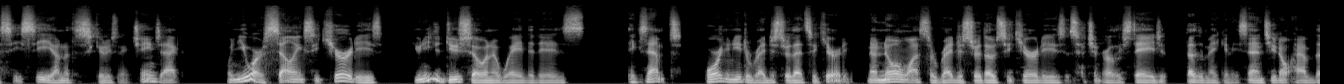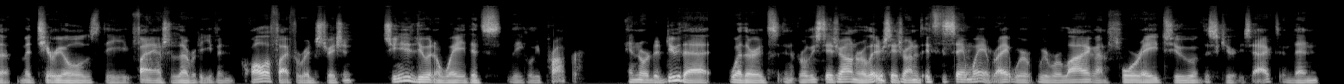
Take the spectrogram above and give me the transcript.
SEC under the Securities and Exchange Act. When you are selling securities, you need to do so in a way that is exempt or you need to register that security. Now, no one wants to register those securities at such an early stage. It doesn't make any sense. You don't have the materials, the financials ever to even qualify for registration. So you need to do it in a way that's legally proper. In order to do that, whether it's an early stage round or a later stage round, it's the same way, right? We're, we're relying on 4A2 of the Securities Act. And then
